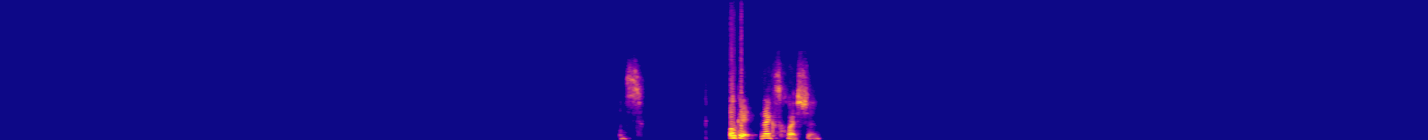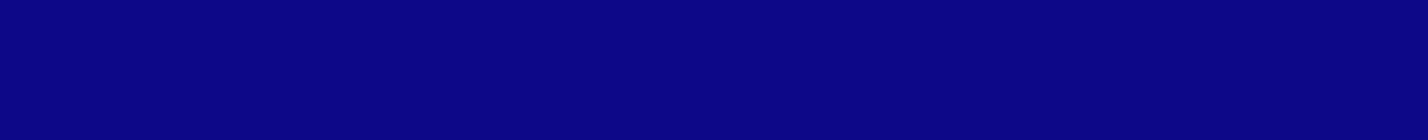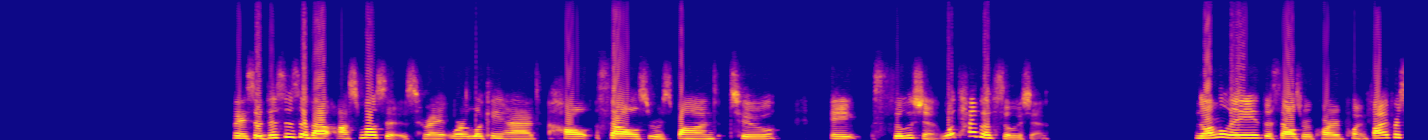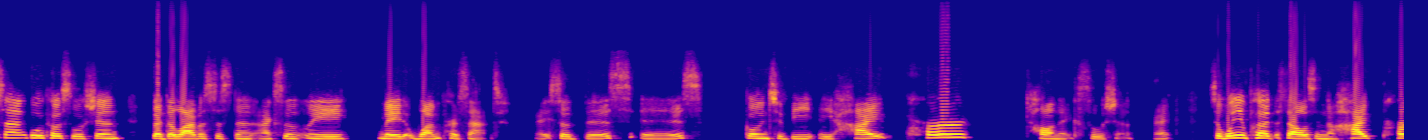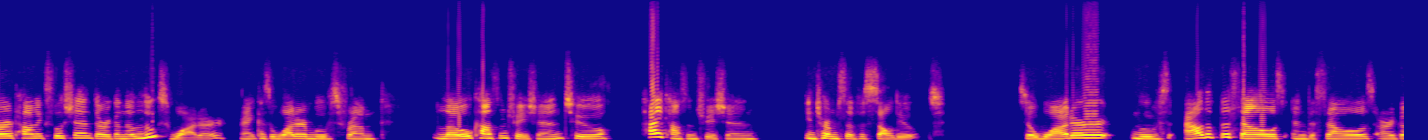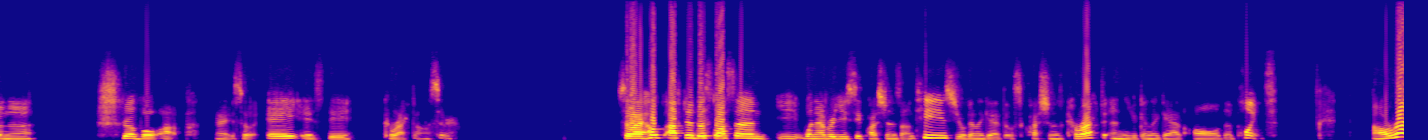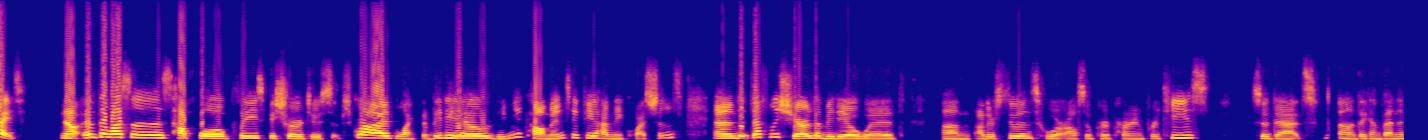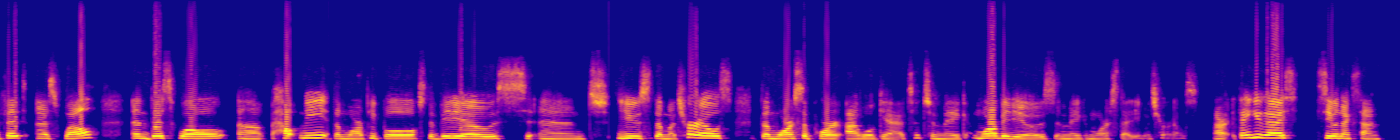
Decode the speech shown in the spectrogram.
Okay, next question. Okay, so this is about osmosis, right? We're looking at how cells respond to a solution. What type of solution? Normally, the cells require 0.5% glucose solution, but the lab assistant accidentally made 1%. Right? So this is going to be a hypertonic solution, right? So when you put cells in a hypertonic solution, they're going to lose water, right? Because water moves from low concentration to high concentration in terms of a solute. So water moves out of the cells and the cells are gonna shrivel up, right? So A is the correct answer. So I hope after this lesson, whenever you see questions on TEAS, you're gonna get those questions correct and you're gonna get all the points. All right, now, if the lesson is helpful, please be sure to subscribe, like the video, leave me a comment if you have any questions, and definitely share the video with um, other students who are also preparing for TEAS so that uh, they can benefit as well. And this will uh, help me. The more people watch the videos and use the materials, the more support I will get to make more videos and make more study materials. All right. Thank you guys. See you next time.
